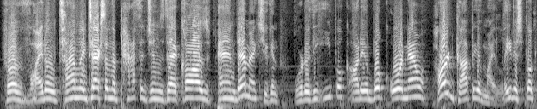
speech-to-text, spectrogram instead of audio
For a vital, timely text on the pathogens that cause pandemics, you can order the ebook, audiobook, or now hard copy of my latest book,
